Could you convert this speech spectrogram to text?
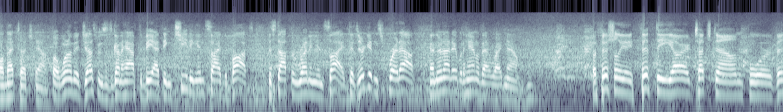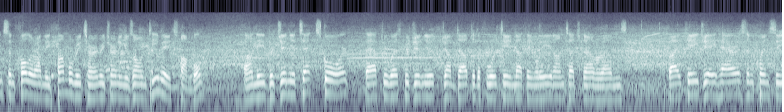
on that touchdown. But one of the adjustments is going to have to be, I think, cheating inside the box to stop the running inside because they're getting spread out, and they're not able to handle that right now. Officially a 50-yard touchdown for Vincent Fuller on the fumble return, returning his own teammate's fumble on the Virginia Tech score after West Virginia jumped out to the 14-0 lead on touchdown runs by K.J. Harris and Quincy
